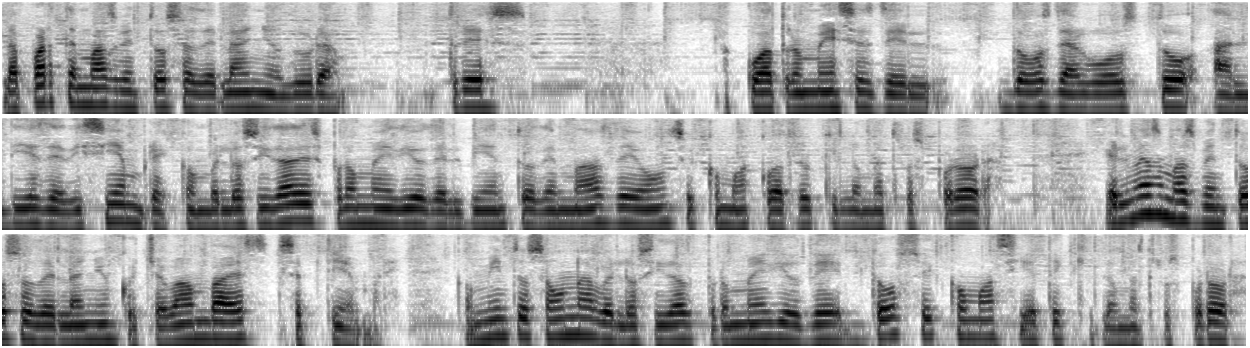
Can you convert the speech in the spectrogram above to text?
La parte más ventosa del año dura 3 a 4 meses del 2 de agosto al 10 de diciembre, con velocidades promedio del viento de más de 11,4 km por hora. El mes más ventoso del año en Cochabamba es septiembre, con vientos a una velocidad promedio de 12,7 km por hora.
